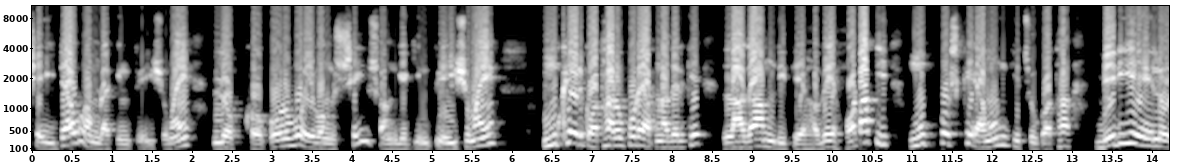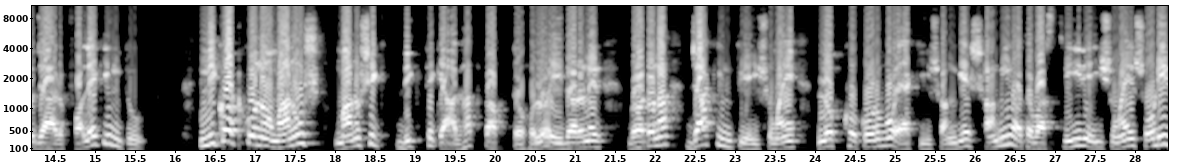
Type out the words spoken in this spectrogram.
সেইটাও আমরা কিন্তু এই সময়ে লক্ষ্য করব এবং সেই সঙ্গে কিন্তু এই সময়ে মুখের কথার উপরে আপনাদেরকে লাগাম দিতে হবে। হঠাৎই মুখ ফসকে এমন কিছু কথা বেরিয়ে এলো যার ফলে কিন্তু নিকট কোনো মানুষ মানসিক দিক থেকে আঘাতপ্রাপ্ত হলো। এই ধরনের ঘটনা যা কিন্তু এই সময়ে লক্ষ্য করব একই সঙ্গে। স্বামী অথবা স্ত্রীর এই সময়ে শরীর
